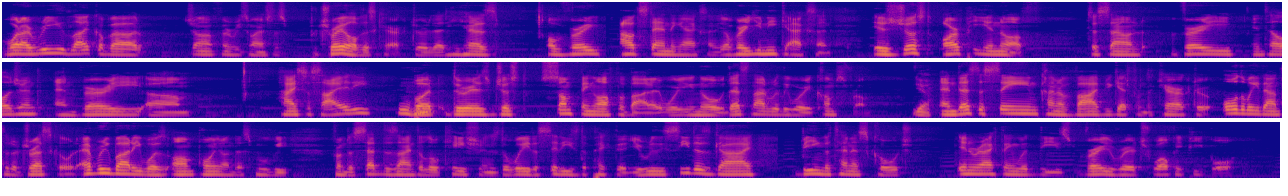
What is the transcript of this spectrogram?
What I really like about Jonathan Rhys Meyers' portrayal of this character that he has a very outstanding accent, a very unique accent, is just RP enough to sound very intelligent and very um, high society, but there is just something off about it where you know that's not really where he comes from. Yeah. And that's the same kind of vibe you get from the character, all the way down to the dress code. Everybody was on point on this movie, from the set design, the locations, the way the city's depicted. You really see this guy being a tennis coach, interacting with these very rich, wealthy people.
